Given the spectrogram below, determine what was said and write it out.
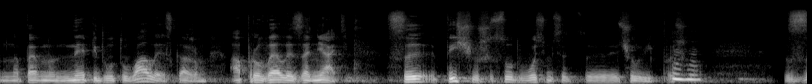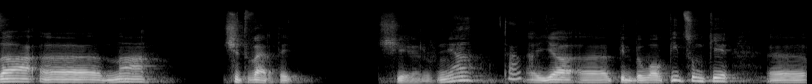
напевно, не підготували, скажімо, а провели занять. З 1680 е, чоловік пройшло. За е, на 4 червня Так. е, я е, підбивав підсумки, е,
